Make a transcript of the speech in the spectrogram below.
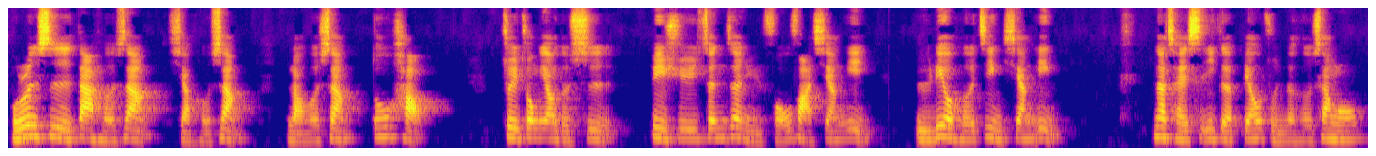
不论是大和尚、小和尚、老和尚都好，最重要的是必须真正与佛法相应，与六合境相应，那才是一个标准的和尚哦。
